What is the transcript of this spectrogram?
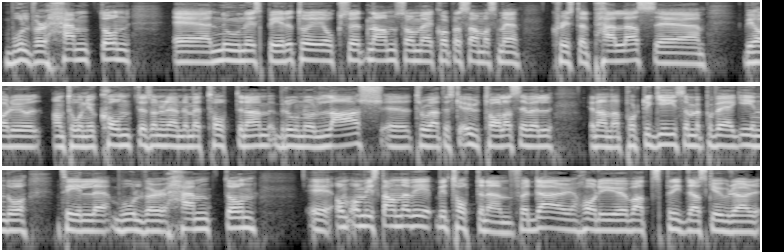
Wolverhampton. Eh, Nuno Espirito är också ett namn som kopplas samman med Crystal Palace. Eh, vi har ju Antonio Conte som du nämnde med Tottenham. Bruno Lage, eh, tror jag att det ska uttalas, är väl en annan portugis som är på väg in då till eh, Wolverhampton. Eh, om, om vi stannar vid, vid, Tottenham, för där har det ju varit spridda skurar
